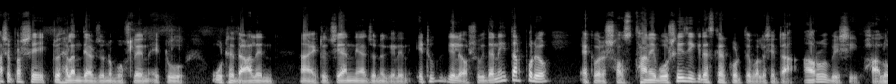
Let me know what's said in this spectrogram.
আশেপাশে একটু হেলান দেওয়ার জন্য বসলেন, একটু উঠে দাঁড়ালেন একটু চেয়ার নেওয়ার জন্য গেলেন, এটুকু গেলে অসুবিধা নেই। তারপরেও একেবারে সস্থানে বসেই যে জিজ্ঞাসকার করতে বলে সেটা আরও বেশি ভালো।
